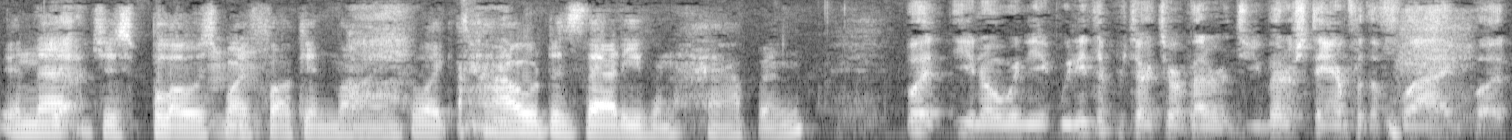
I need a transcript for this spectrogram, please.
and that Yeah. just blows my Mhm. fucking mind like how does that even happen But you know, we need we need to protect our veterans. You better stand for the flag. But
